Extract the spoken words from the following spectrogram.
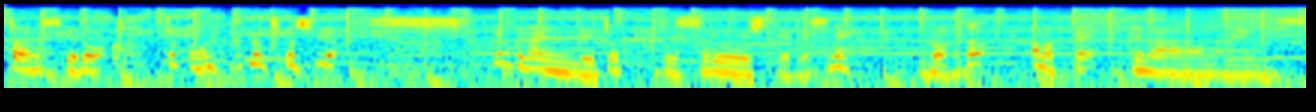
たんですけどちょっとお腹の調子が良くないんでちょっとスルーしてですね行こうかと思っております。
